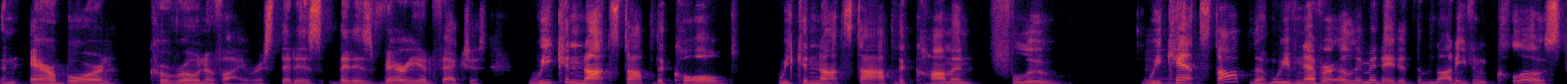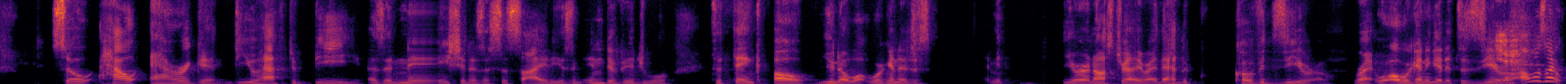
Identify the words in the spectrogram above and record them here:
an airborne coronavirus that is that is very infectious. We cannot stop the cold. We cannot stop the common flu. Mm-hmm. We can't stop them. We've never eliminated them, not even close. So, how arrogant do you have to be as a nation, as a society, as an individual to think, oh, you know what, we're going to just, I mean, you're in Australia, right? They had the COVID zero, right? Well, we're going to get it to zero. Yeah. I was like,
